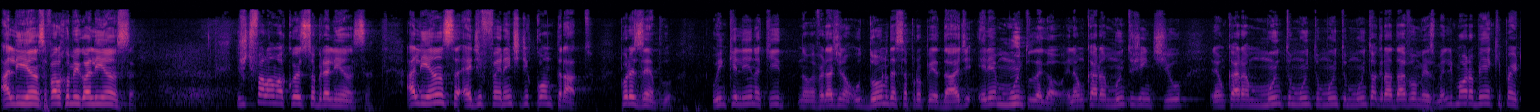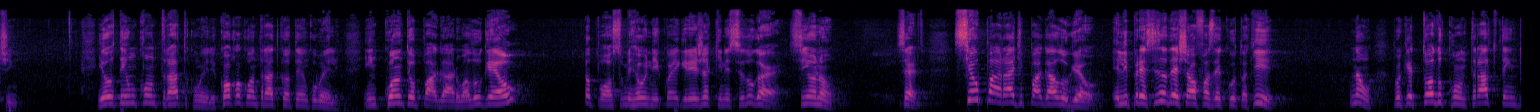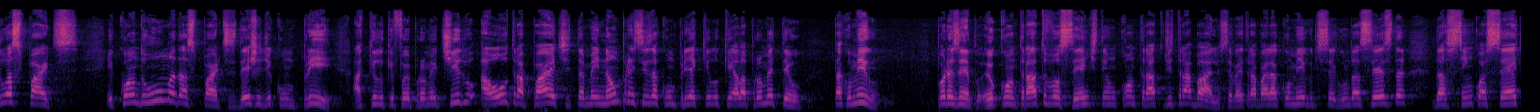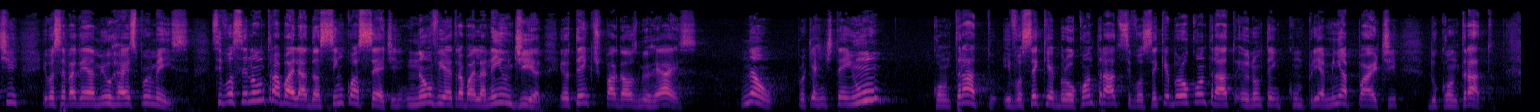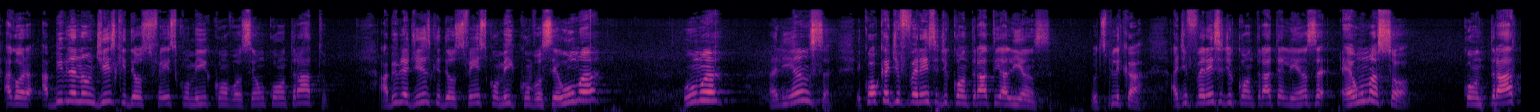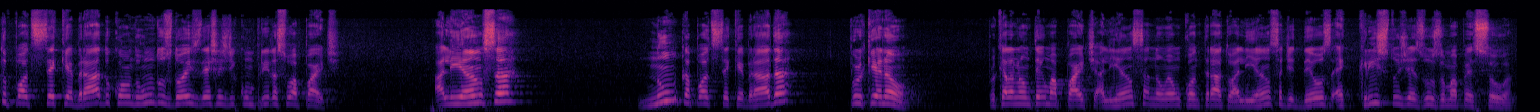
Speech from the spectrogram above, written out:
aliança. Fala comigo, aliança. aliança. Deixa eu te falar uma coisa sobre aliança. Aliança é diferente de contrato. Por exemplo, o inquilino aqui, não, na verdade não, o dono dessa propriedade, ele é muito legal. Ele é um cara muito gentil, ele é um cara muito, muito, muito, muito agradável mesmo. Ele mora bem aqui pertinho. Eu tenho um contrato com ele. Qual é o contrato que eu tenho com ele? Enquanto eu pagar o aluguel, eu posso me reunir com a igreja aqui nesse lugar. Sim ou não? Certo? Se eu parar de pagar aluguel, ele precisa deixar eu fazer culto aqui? Não, porque todo contrato tem duas partes. E quando uma das partes deixa de cumprir aquilo que foi prometido, a outra parte também não precisa cumprir aquilo que ela prometeu. Está comigo? Por exemplo, eu contrato você, a gente tem um contrato de trabalho. Você vai trabalhar comigo de segunda a sexta, das 5 às 7, e você vai ganhar mil reais por mês. Se você não trabalhar das 5 às 7 e não vier trabalhar nem um dia, eu tenho que te pagar os mil reais? Não, porque a gente tem um contrato e você quebrou o contrato. Se você quebrou o contrato, eu não tenho que cumprir a minha parte do contrato. Agora, a Bíblia não diz que Deus fez comigo com você um contrato. A Bíblia diz que Deus fez comigo e com você uma uma aliança. E qual que é a diferença de contrato e aliança? Vou te explicar. A diferença de contrato e aliança é uma só. Contrato pode ser quebrado quando um dos dois deixa de cumprir a sua parte. Aliança nunca pode ser quebrada. Por que não? Porque ela não tem uma parte. Aliança não é um contrato. A aliança de Deus é Cristo Jesus, uma pessoa.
